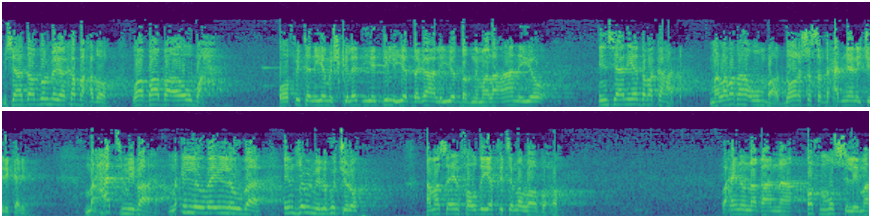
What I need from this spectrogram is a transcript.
mise haddaad dulmiga ka baxdo waa baaba-a u bax. Oo fitan iyo mashkilad iyo dil iyo dagaal iyo dadnimo la'aan iyo insaaniyaddaba ka hadh ma labadaa uunbaa doorasho saddexaad miyaanay jiri karin. Ma xatmi baa? Ma ilowba ilowba in dulmi lagu jiro amase in fawdiya fitno loo baxo. Waxaynu naqaanaa qof muslima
